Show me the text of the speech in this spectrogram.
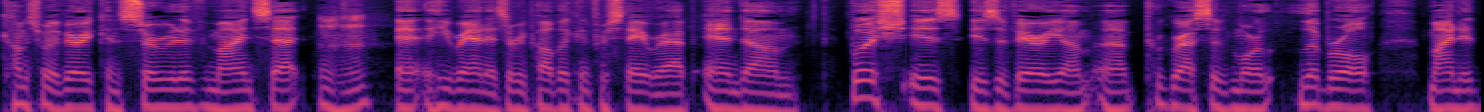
comes from a very conservative mindset. Uh, he ran as a Republican for state rep, and um, Bush is is a very um, uh, progressive, more liberal minded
